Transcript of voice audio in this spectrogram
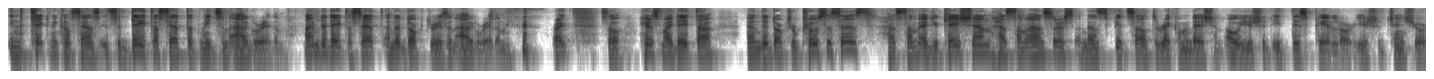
in a technical sense, it's a data set that meets an algorithm. I'm the data set, and the doctor is an algorithm, right? So here's my data, and the doctor processes, has some education, has some answers, and then spits out the recommendation. Oh, you should eat this pill, or you should change your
